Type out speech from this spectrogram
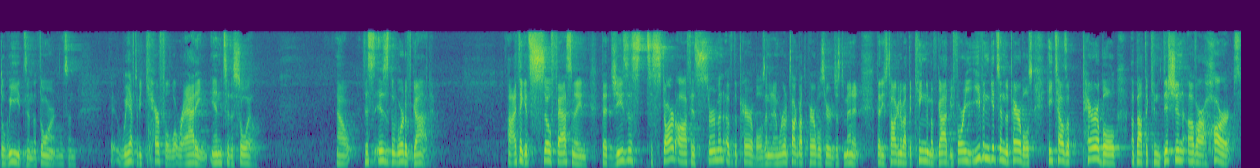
the weeds and the thorns. And we have to be careful what we're adding into the soil. Now, this is the Word of God. I think it's so fascinating that Jesus, to start off his sermon of the parables, and, and, we're going to talk about the parables here in just a minute, that he's talking about the kingdom of God. Before he even gets into the parables, he tells a parable about the condition of our heart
